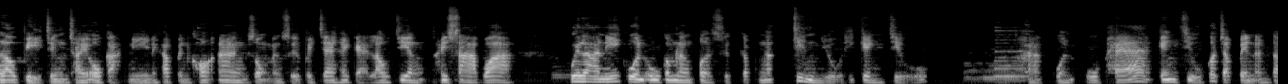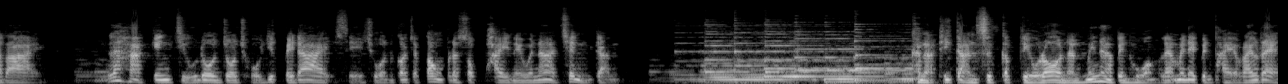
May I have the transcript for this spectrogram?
เล่าปีจึงใช้โอกาสนี้นะครับเป็นข้ออ้างส่งหนังสือไปแจ้งให้แก่เล่าเจียง ให้ทราบว่า เวลานี้กวนอูกำลังเปิดศึกกับงักจิ้นอยู่ที่เก่งจิ๋ว หากกวนอูแพ้ เกงจิ๋วก็จะเป็นอันตราย และหากเกงจิ๋วโดนโจโฉยึดไปได้ เสฉวนก็จะต้องประสบภัยในวันหน้าเช่นกัน ขณะที่การศึกกับเตียวร่อนั้นไม่น่าเป็นห่วง และไม่ได้เป็นภัยร้ายแรง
